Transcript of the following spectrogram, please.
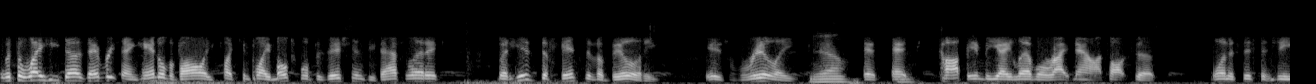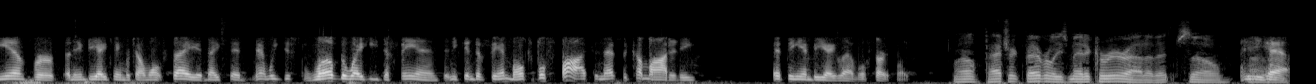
with the way he does everything, handle the ball, he play, can play multiple positions, he's athletic, but his defensive ability is really yeah. at, at top NBA level right now. I talked to one assistant GM for an NBA team, which I won't say, and they said, man, we just love the way he defends, and he can defend multiple spots, and that's a commodity at the NBA level, certainly. Well, Patrick Beverley's made a career out of it, so he uh, has.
